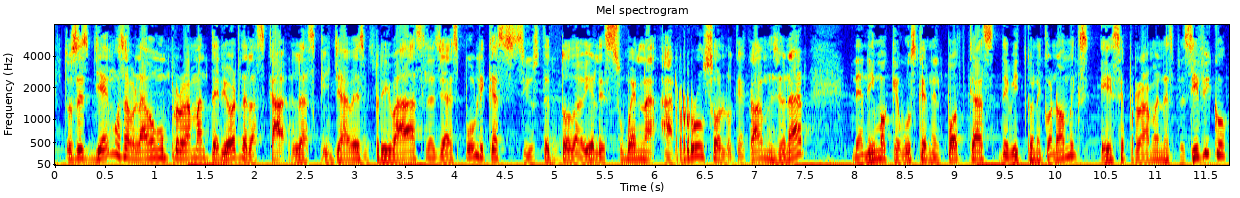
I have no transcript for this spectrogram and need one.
Entonces ya hemos hablado en un programa anterior de las, las llaves privadas y las llaves públicas. Si usted todavía le suena a ruso lo que acabo de mencionar, le animo a que busquen el podcast de Bitcoin Economics, ese programa en específico.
